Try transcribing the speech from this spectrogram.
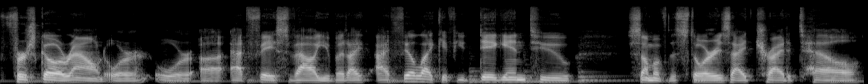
first go around or or uh, at face value. But I, I feel like if you dig into some of the stories I try to tell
